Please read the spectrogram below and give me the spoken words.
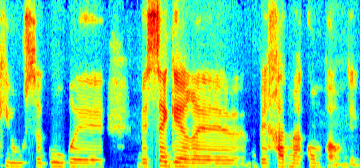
כי הוא סגור אה, בסגר באחד מהקומפאונדים.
